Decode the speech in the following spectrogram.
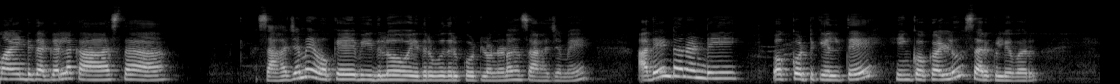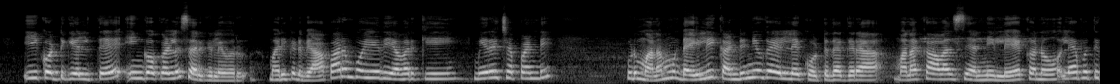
మా ఇంటి దగ్గరలో కాస్త సహజమే ఒకే వీధిలో ఎదురు ఉదురు కొట్లు ఉండడం సహజమే. అదేంటోనండి? ఒక కొట్టుకెళ్తే ఇంకొకళ్ళు సరుకులు ఇవ్వరు ఈ కొట్టుకెళ్తే ఇంకొకళ్ళు సరుకులు ఇవ్వరు మరి ఇక్కడ వ్యాపారం పోయేది ఎవరికి? మీరే చెప్పండి. ఇప్పుడు మనము డైలీ కంటిన్యూగా వెళ్ళే కొట్టు దగ్గర మనకు కావాల్సిన అన్నీ లేకనో లేకపోతే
